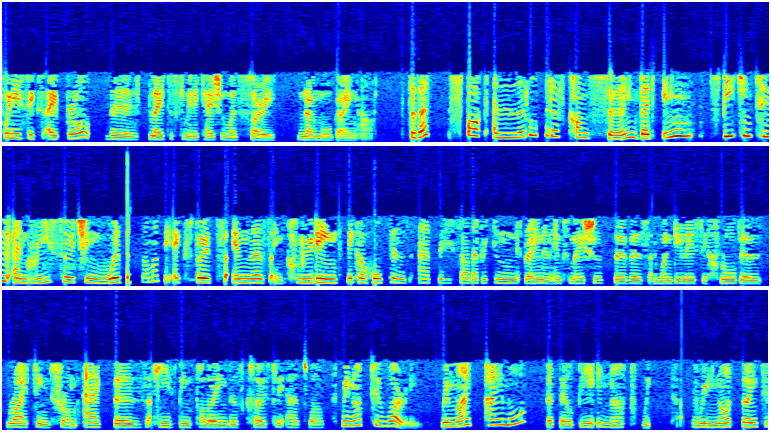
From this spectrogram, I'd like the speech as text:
26 April, the latest communication was, sorry, no more going out. So that sparked a little bit of concern, but in speaking to and researching with some of the experts in this, including Nico Hawkins at the South African Grain and Information Service, Wandile Sihlobo's writings from AgBiz. He's been following this closely as well. We're not too worried. We might pay more, but there'll be enough wheat. We're not going to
